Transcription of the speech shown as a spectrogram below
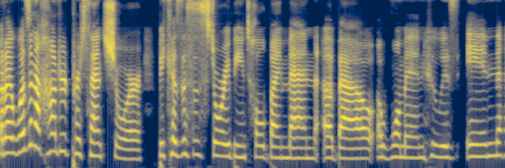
but i wasn't 100% sure because this is a story being told by men about a woman who is in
